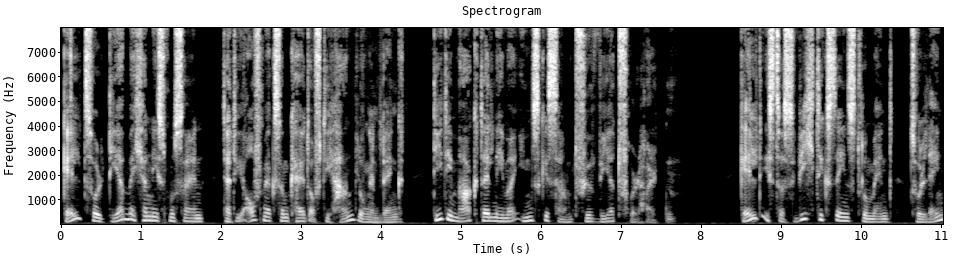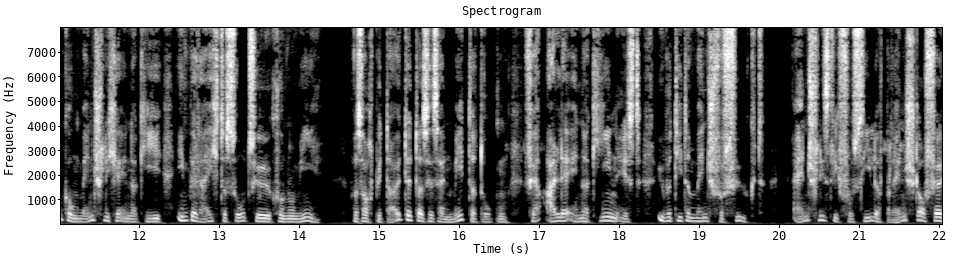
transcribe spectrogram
Geld soll der Mechanismus sein, der die Aufmerksamkeit auf die Handlungen lenkt, die die Marktteilnehmer insgesamt für wertvoll halten. Geld ist das wichtigste Instrument zur Lenkung menschlicher Energie im Bereich der Sozioökonomie was auch bedeutet, dass es ein Metatoken für alle Energien ist, über die der Mensch verfügt, einschließlich fossiler Brennstoffe,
